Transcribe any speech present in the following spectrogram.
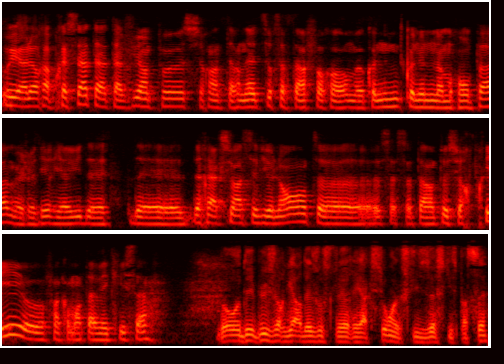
oui, alors après ça, tu as, vu un peu sur Internet, sur certains forums que nous, que nous ne nommerons pas, mais je veux dire, il y a eu des, des, des réactions assez violentes. Euh, ça t'a un peu surpris ou enfin comment t'as vécu ça? Au début, je regardais juste les réactions et je lisais ce qui se passait,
